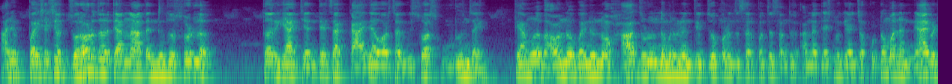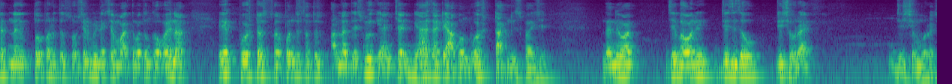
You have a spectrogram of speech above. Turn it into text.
आणि पैशाच्या जोरावर जर त्यांना आता निर्दोष सोडलं तर ह्या जनतेचा कायद्यावरचा विश्वास उडून जाईल. त्यामुळं भावांनो बहिणींनो हात जोडून नम्र विनंती जोपर्यंत सरपंच संतोष अण्णा देशमुख यांच्या कुटुंबाला न्याय भेटत नाही तोपर्यंत सोशल मीडियाच्या माध्यमातून का होईना एक पोस्ट सरपंच संतोष अण्णा देशमुख यांच्या न्यायासाठी आपण रोज टाकलीच पाहिजे. धन्यवाद. जय भवानी जय जिजाऊ जय शिवराय जय शंभूराज.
